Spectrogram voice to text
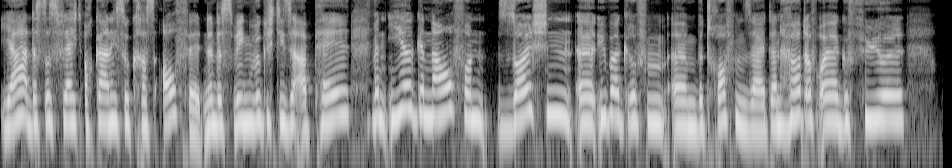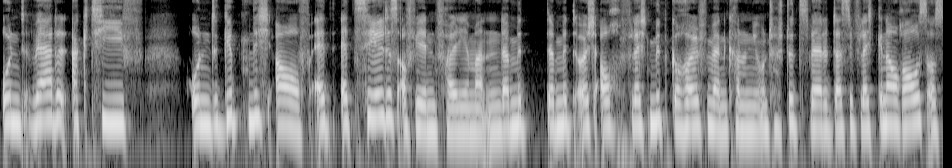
ja, dass das vielleicht auch gar nicht so krass auffällt. Ne? Deswegen wirklich dieser Appell, wenn ihr genau von solchen äh, Übergriffen ähm, betroffen seid, dann hört auf euer Gefühl und werdet aktiv und gibt nicht auf. Er erzählt es auf jeden Fall jemanden, damit, damit euch auch vielleicht mitgeholfen werden kann und ihr unterstützt werdet, dass ihr vielleicht genau raus aus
